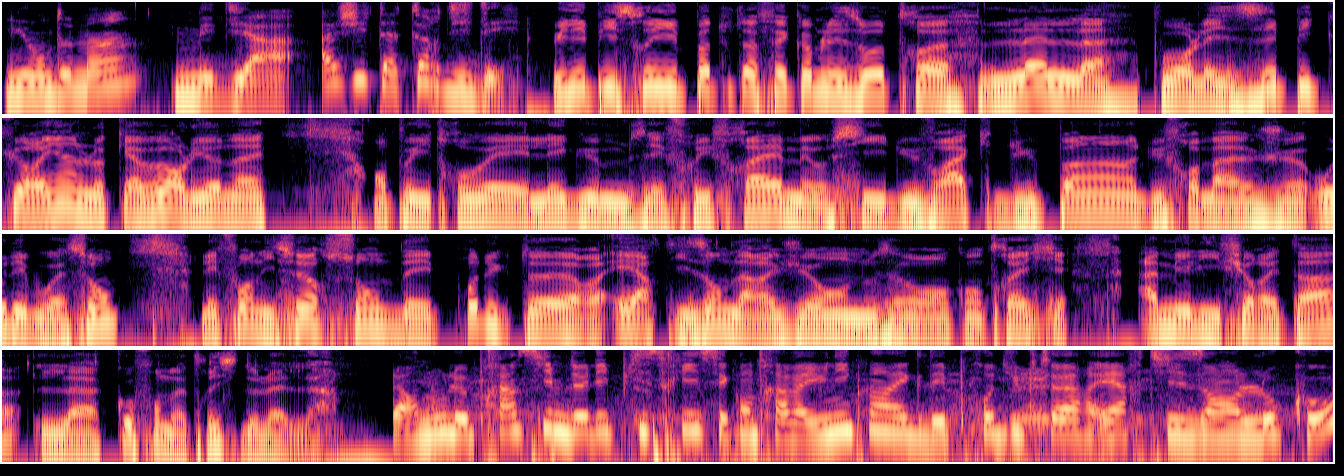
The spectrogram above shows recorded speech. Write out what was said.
Lyon demain, média agitateur d'idées. Une épicerie pas tout à fait comme les autres, l'aile pour les épicuriens locavores lyonnais. On peut y trouver légumes et fruits frais, mais aussi du vrac, du pain, du fromage ou des boissons. Les fournisseurs sont des producteurs et artisans de la région. Nous avons rencontré Amélie Fioretta, la cofondatrice de l'aile. Alors nous, le principe de l'épicerie, c'est qu'on travaille uniquement avec des producteurs et artisans locaux.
